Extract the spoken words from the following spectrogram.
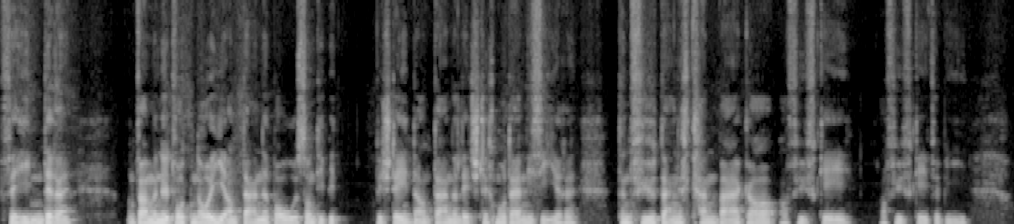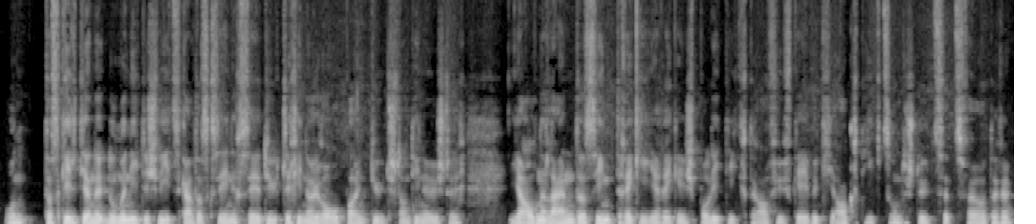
verhindern und wenn man nicht will, neue Antennen bauen sondern die bestehenden Antennen letztlich modernisieren, dann führt eigentlich kein Weg an 5G, an 5G vorbei. Und das gilt ja nicht nur in der Schweiz, gell? das sehe ich sehr deutlich in Europa, in Deutschland, in Österreich. In allen Ländern sind die Regierungen, ist Politik daran, 5G wirklich aktiv zu unterstützen, zu fördern,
